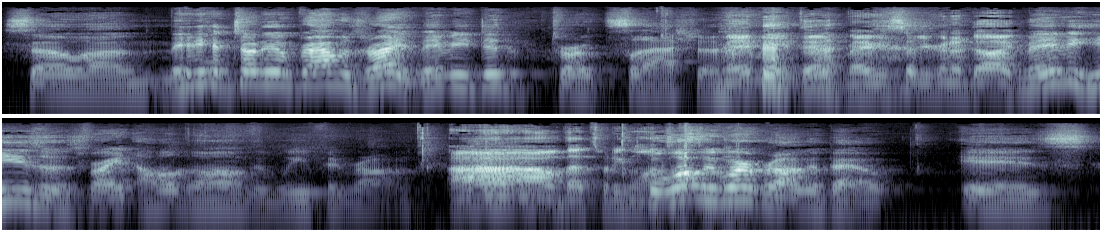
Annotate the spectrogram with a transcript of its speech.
So um, maybe Antonio Brown was right. Maybe he did throat slash him. Maybe he did. Maybe he said you're going to die. Maybe he was right all along and we've been wrong. Oh, that's what he wants. But what we weren't wrong about is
